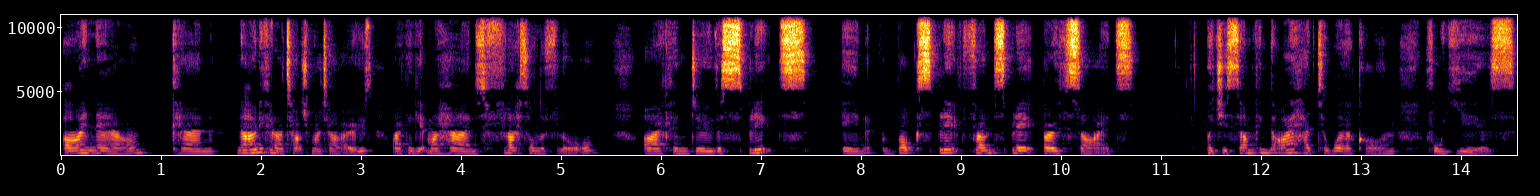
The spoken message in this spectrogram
I now can, not only can I touch my toes, I can get my hands flat on the floor. I can do the splits in box split, front split, both sides, which is something that I had to work on for years.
